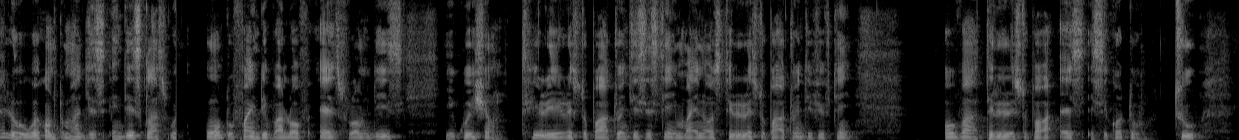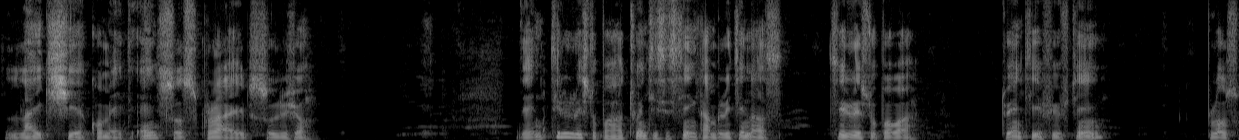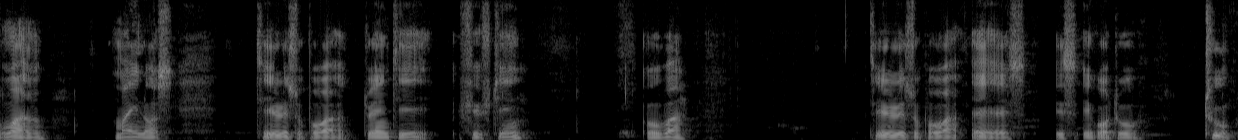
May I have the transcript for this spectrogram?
Hello, welcome to Mathgist. In this class, we want to find the value of s from this equation 3 raised to power 2016 minus 3 raised to power 2015 over 3 raised to power s is equal to 2. Like, share, comment, and subscribe. Solution. Then 3 raised to power 2016 can be written as 3 raised to power 2015 plus 1 minus 3 raised to power 2015 over 3 raised to power s is equal to 2.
